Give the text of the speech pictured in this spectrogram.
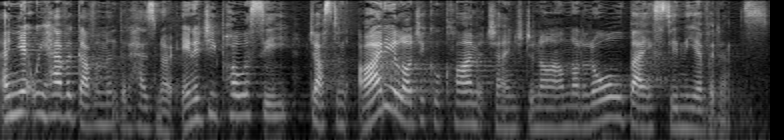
And yet we have a government that has no energy policy, just an ideological climate change denial not at all based in the evidence.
